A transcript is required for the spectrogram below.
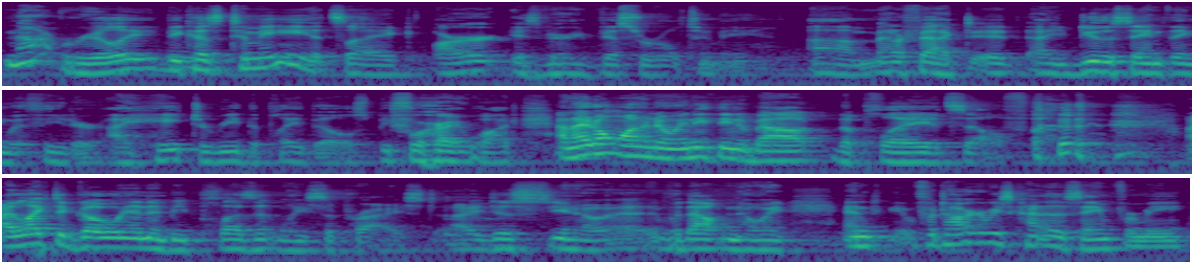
Not really, because to me, it's like art is very visceral to me. Um, matter of fact, it, I do the same thing with theater. I hate to read the playbills before I watch, and I don't want to know anything about the play itself. I like to go in and be pleasantly surprised. I just, you know, uh, without knowing. And photography is kind of the same for me.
